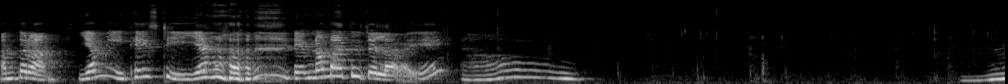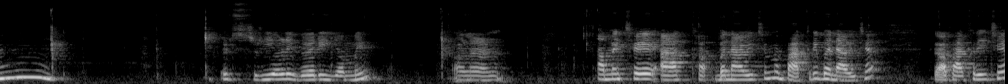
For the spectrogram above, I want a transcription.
આમ કરો આમ. યમી ટેસ્ટી યા એમનો માથું ચલાવાય એ હા. ઇટ્સ રિયલી વેરી યમી અને અમે છે આ બનાવી છે, મેં ભાખરી બનાવી છે. તો આ ભાખરી છે,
